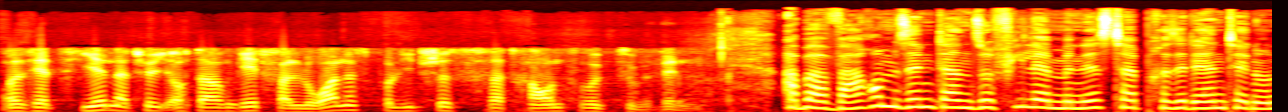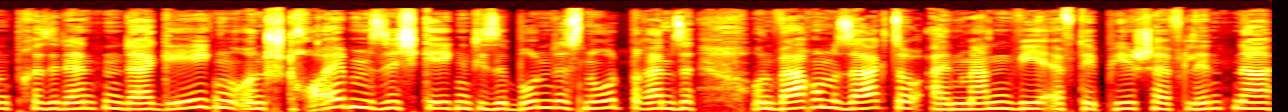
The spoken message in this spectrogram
Und es jetzt hier natürlich auch darum geht, verlorenes politisches Vertrauen zurückzugewinnen. Aber warum sind dann so viele Ministerpräsidentinnen und Präsidenten dagegen und sträuben sich gegen diese Bundesnotbremse. Und warum sagt so ein Mann wie FDP-Chef Lindner,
